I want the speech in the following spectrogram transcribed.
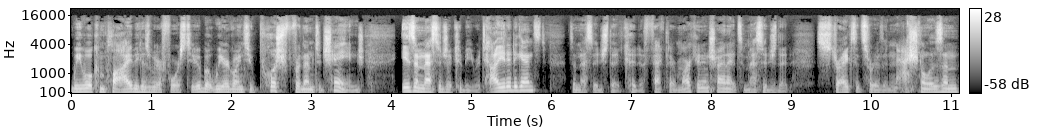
we will comply because we are forced to, but we are going to push for them to change is a message that could be retaliated against. It's a message that could affect their market in China. It's a message that strikes at sort of the nationalism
